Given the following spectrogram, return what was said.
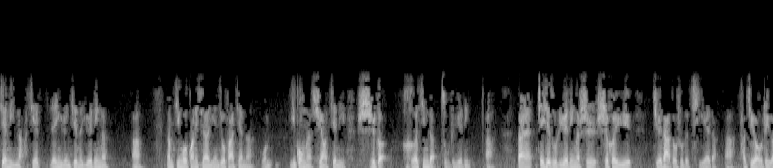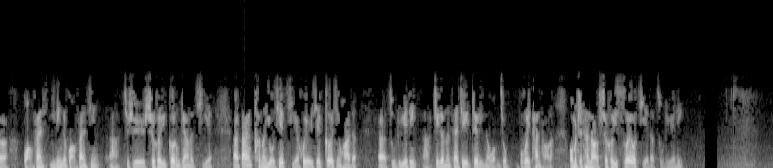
建立哪些人与人间的约定呢？啊？那么，经过管理学家的研究发现呢，我们一共呢需要建立十个核心的组织约定啊。当然，这些组织约定呢是适合于绝大多数的企业的啊，它具有这个广泛一定的广泛性啊，就是适合于各种各样的企业啊。当然，可能有些企业会有一些个性化的呃组织约定啊，这个呢在这这里呢我们就不会探讨了，我们只探讨适合于所有企业的组织约定。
